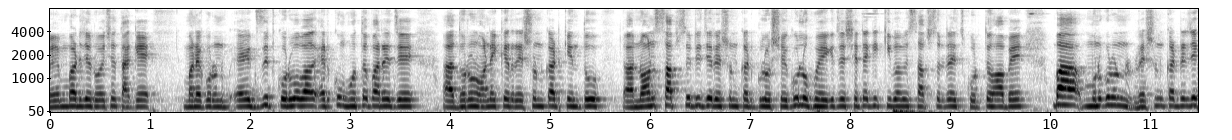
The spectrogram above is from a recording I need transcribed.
মেম্বার যে রয়েছে তাকে মানে করুন এক্সিট করব বা এরকম হতে পারে যে ধরুন অনেকের রেশন কার্ড কিন্তু নন সাবসিডি যে রেশন কার্ডগুলো সেগুলো হয়ে গেছে, সেটাকে কীভাবে সাবসিডাইজ করতে হবে বা মনে করুন রেশন কার্ডের যে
